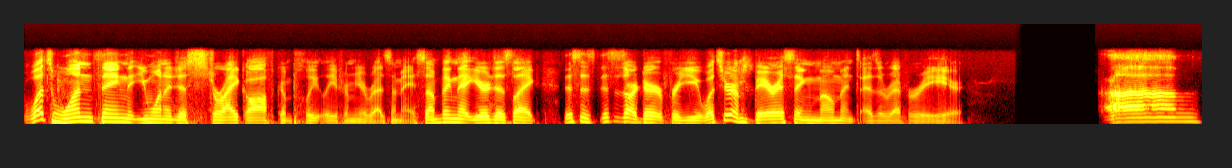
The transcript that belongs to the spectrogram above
what's one thing that you want to just strike off completely from your resume? Something that you're just like, this is this is our dirt for you. What's your embarrassing moment as a referee here? Um,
